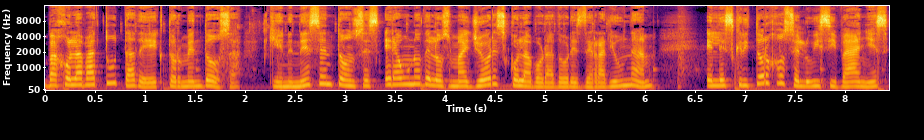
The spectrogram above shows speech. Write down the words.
Bajo la batuta de Héctor Mendoza, quien en ese entonces era uno de los mayores colaboradores de Radio UNAM, el escritor José Luis Ibáñez,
